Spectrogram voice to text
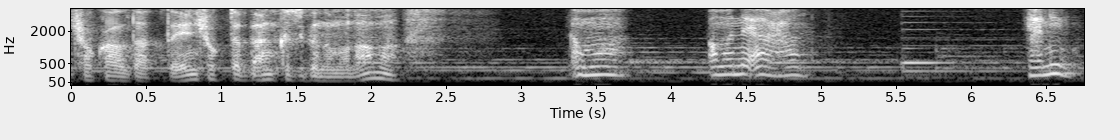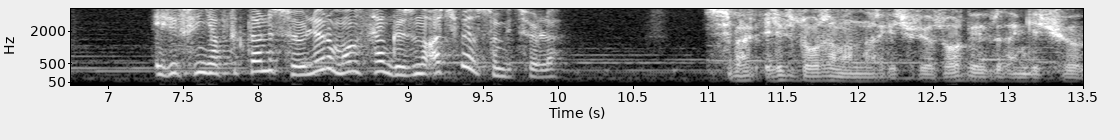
Çok aldattı. En çok da ben kızgınım ona ama... Ama, ama ne Erhan? Yani Elif'in yaptıklarını söylüyorum ama sen gözünü açmıyorsun bir türlü. Sibel Elif zor zamanlar geçiriyor. Zor bir evreden geçiyor.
